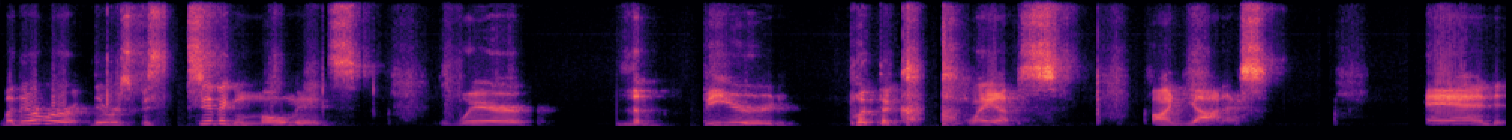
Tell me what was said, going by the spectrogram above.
But there were there were specific moments where the beard put the clamps on Giannis, and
